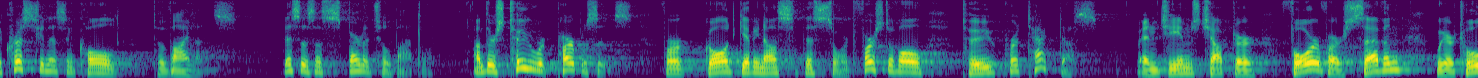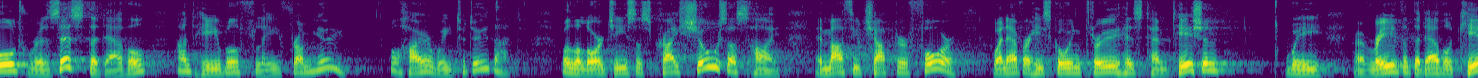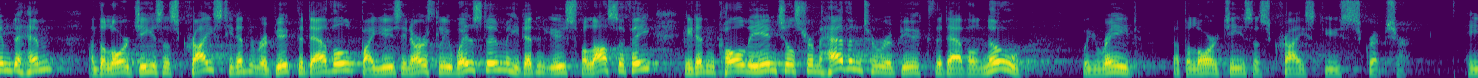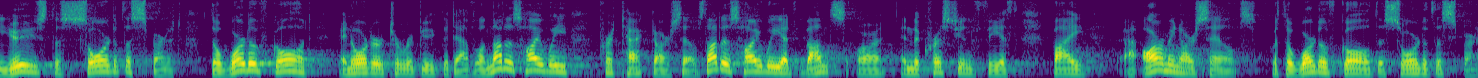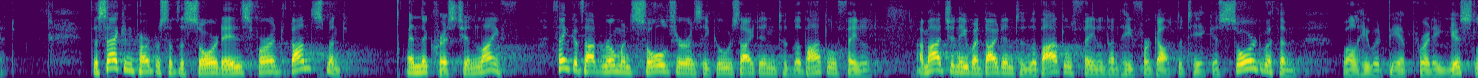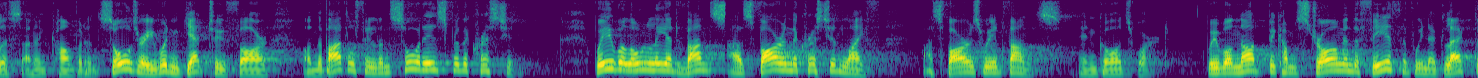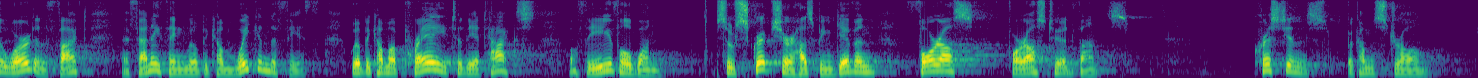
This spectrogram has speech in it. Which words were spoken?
The Christian isn't called to violence. This is a spiritual battle. And there's two purposes for God giving us this sword. First of all, to protect us. In James chapter 4, verse 7, we are told, Resist the devil, and he will flee from you. Well, how are we to do that? Well, the Lord Jesus Christ shows us how. In Matthew chapter 4, whenever he's going through his temptation, we uh, read that the devil came to him, and the Lord Jesus Christ, he didn't rebuke the devil by using earthly wisdom, he didn't use philosophy, he didn't call the angels from heaven to rebuke the devil. No, we read that the Lord Jesus Christ used Scripture. He used the sword of the Spirit, the Word of God, in order to rebuke the devil. And that is how we protect ourselves. That is how we advance uh, in the Christian faith by uh, arming ourselves with the Word of God, the sword of the Spirit. The second purpose of the sword is for advancement in the Christian life. Think of that Roman soldier as he goes out into the battlefield. Imagine he went out into the battlefield and he forgot to take his sword with him. Well, he would be a pretty useless and incompetent soldier. He wouldn't get too far on the battlefield, and so it is for the Christian. We will only advance as far in the Christian life as far as we advance in God's Word. We will not become strong in the faith if we neglect the Word. In fact, if anything, we'll become weak in the faith. We'll become a prey to the attacks of the evil one. So, Scripture has been given for us, for us to advance. Christians become strong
